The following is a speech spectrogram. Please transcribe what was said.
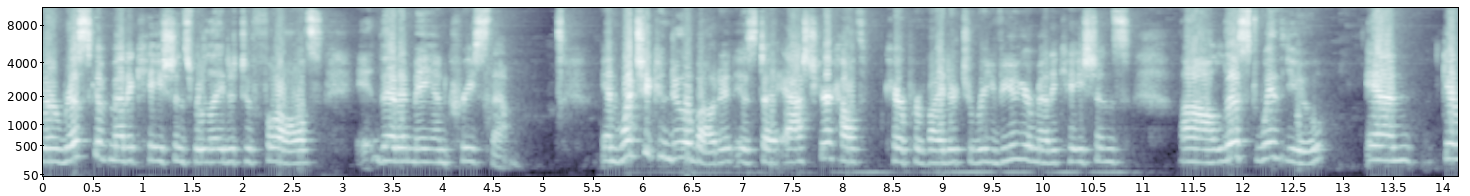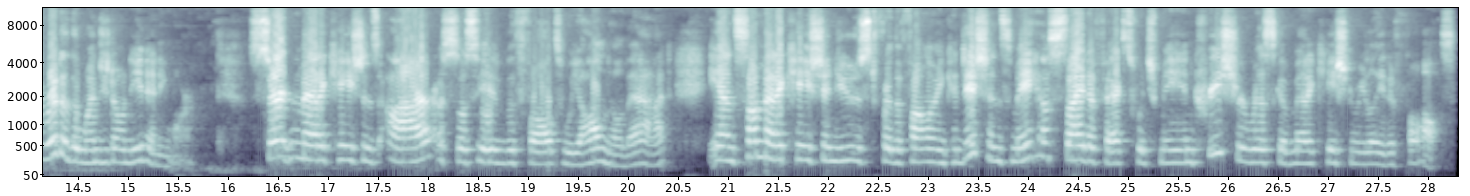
your risk of medications related to falls, that it may increase them. And what you can do about it is to ask your health care provider to review your medications uh, list with you and get rid of the ones you don't need anymore. Certain medications are associated with falls, we all know that, and some medication used for the following conditions may have side effects which may increase your risk of medication related falls.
